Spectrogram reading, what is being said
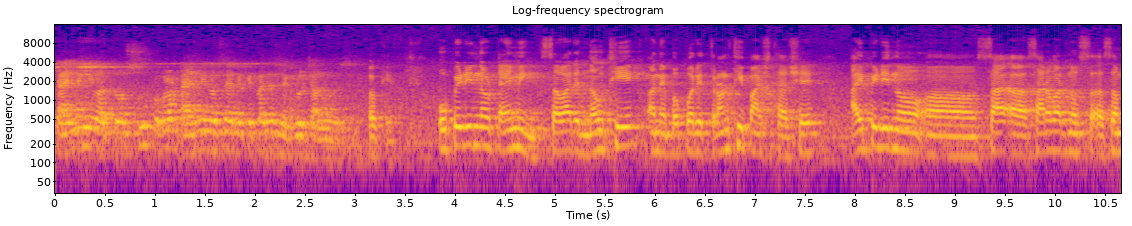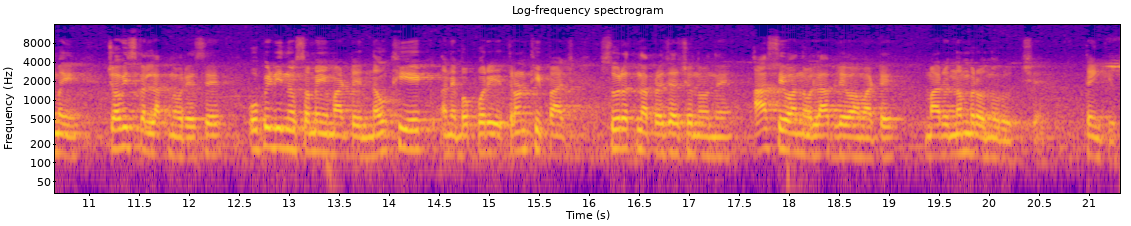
ટાઈમિંગની વાત કરો શું પ્રમાણ ટાઈમિંગ હશે અને કેટલા દિવસ રેગ્યુલર ચાલુ રહેશે ઓકે. ઓપીડીનો ટાઈમિંગ સવારે નવથી એક અને બપોરે ત્રણથી પાંચ થશે. આઈપીડીનો સારવારનો સમય ચોવીસ કલાકનો રહેશે. ઓપીડીનો સમય માટે નવથી એક અને બપોરે ત્રણથી પાંચ સુરતના પ્રજાજનોને આ સેવાનો લાભ લેવા માટે મારો નમ્ર અનુરોધ છે. Thank you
